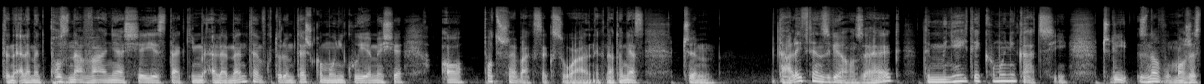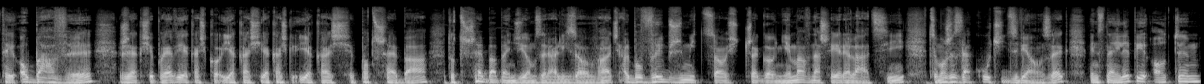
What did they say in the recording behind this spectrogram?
ten element poznawania się jest takim elementem, w którym też komunikujemy się o potrzebach seksualnych. Natomiast czym dalej w ten związek, tym mniej tej komunikacji. Czyli znowu, może z tej obawy, że jak się pojawi jakaś, jakaś, jakaś, jakaś potrzeba, to trzeba będzie ją zrealizować, albo wybrzmić coś, czego nie ma w naszej relacji, co może zakłócić związek, więc najlepiej o tym,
